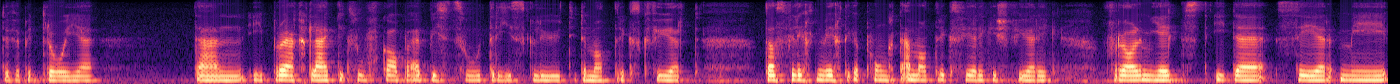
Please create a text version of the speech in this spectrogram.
betreuen dann in Projektleitungsaufgaben bis zu 30 Leute in der Matrix geführt. Das ist vielleicht ein wichtiger Punkt. Auch Matrixführung ist Führung. Vor allem jetzt in den sehr mehr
